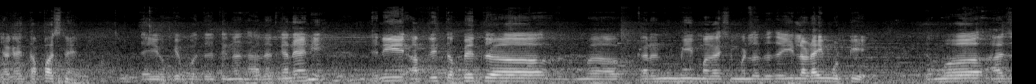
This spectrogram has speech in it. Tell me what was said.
ज्या काही तपासण्या आहेत त्या योग्य पद्धतीनं झाल्यात का नाही. आणि त्यांनी आपली तब्येत कारण मी मगाशी म्हटलं तसं ही लढाई मोठी आहे त्यामुळं आज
